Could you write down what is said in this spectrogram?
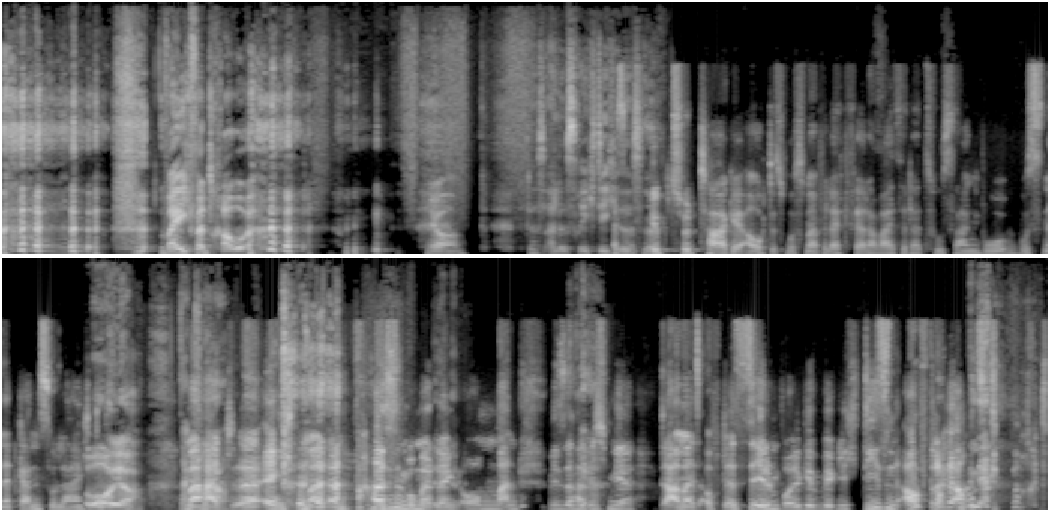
Weil ich vertraue, Ja, dass alles richtig also ist. es Ne? gibt schon Tage auch, das muss man vielleicht fairerweise dazu sagen, wo es nicht ganz so leicht Oh ist. ja, na Man klar. hat äh, echt mal dann Phasen, wo man denkt, oh Mann, wieso habe Ja. ich mir damals auf der Seelenwolke wirklich diesen Auftrag ausgesucht?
